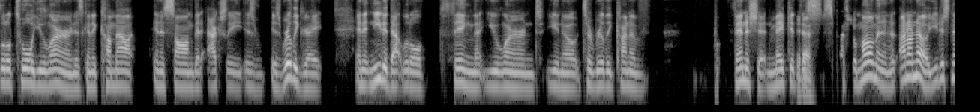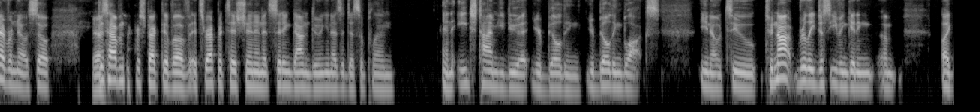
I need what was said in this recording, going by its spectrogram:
little tool you learn is going to come out in a song that actually is is really great and it needed that little thing that you learned you know to really kind of finish it and make it yeah. this special moment. And I don't know, you just never know. So yeah. just having the perspective of it's repetition and it's sitting down and doing it as a discipline. And each time you do it, you're building, you're building blocks, you know, to to not really just even getting um, like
